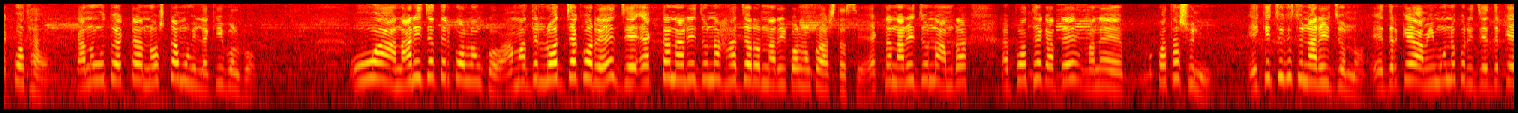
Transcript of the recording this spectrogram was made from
এক কথায়। কারণ ও তো একটা নষ্টা মহিলা, কি বলব? ও নারী জাতের কলঙ্ক। আমাদের লজ্জা করে যে একটা নারীর জন্য হাজারো নারীর কলঙ্ক আসতেছে। একটা নারীর জন্য আমরা পথে ঘাটে মানে কথা শুনি। এই কিছু কিছু নারীর জন্য। এদেরকে আমি মনে করি যে এদেরকে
